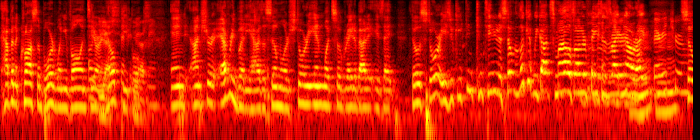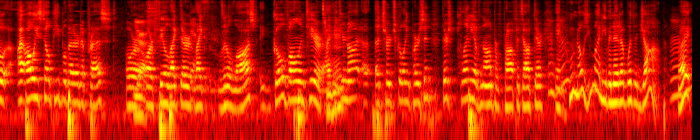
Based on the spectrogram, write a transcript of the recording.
happen across the board when you volunteer Oh, and yes. help people. Yes. And I'm sure everybody has a similar story. And what's so great about it is that those stories you can con- continue to tell. Look at we got smiles on our faces right now, right? Mm-hmm. Very mm-hmm. true. So I always tell people that are depressed or Yes. or feel like they're Yes. like little lost, go volunteer. I, if mm-hmm. you're not a, a church going person, there's plenty of non-profits out there, and who knows, you might even end up with a job, right?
